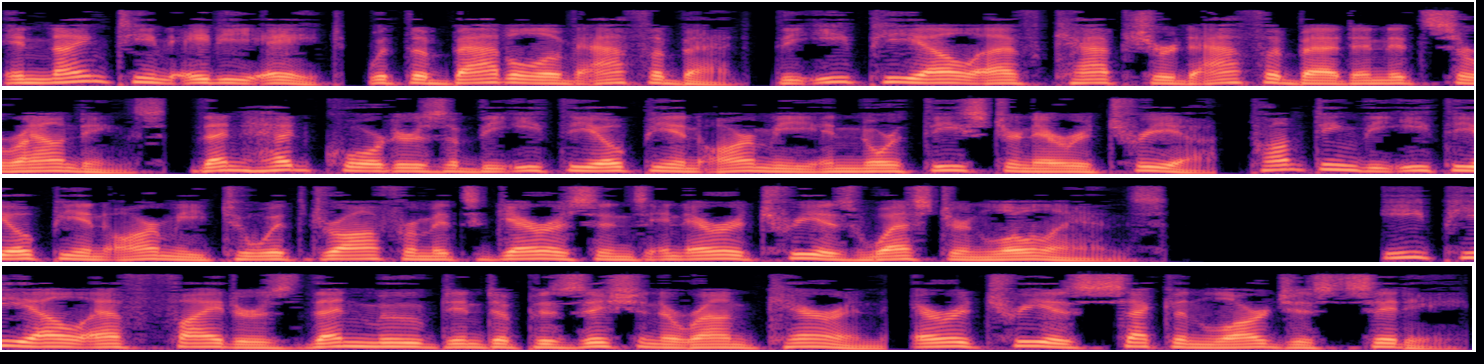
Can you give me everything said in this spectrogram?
In 1988, with the Battle of Afabet, the EPLF captured Afabet and its surroundings, then headquarters of the Ethiopian Army in northeastern Eritrea, prompting the Ethiopian Army to withdraw from its garrisons in Eritrea's western lowlands. EPLF fighters then moved into position around Keren, Eritrea's second largest city.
